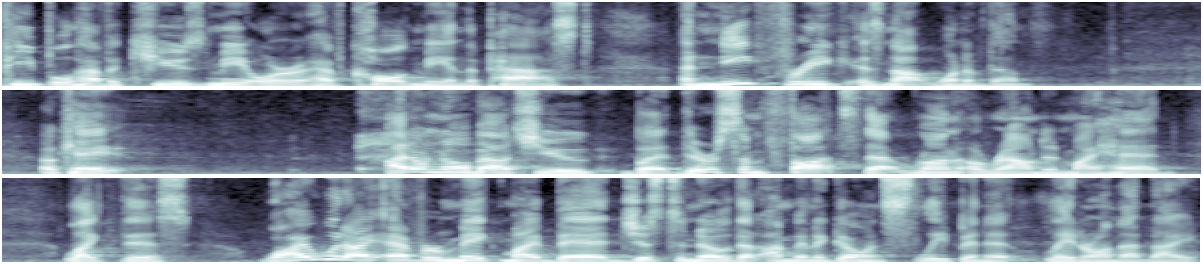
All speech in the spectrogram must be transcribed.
people have accused me or have called me in the past, a neat freak is not one of them. Okay? I don't know about you, but there are some thoughts that run around in my head like this Why would I ever make my bed just to know that I'm going to go and sleep in it later on that night?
